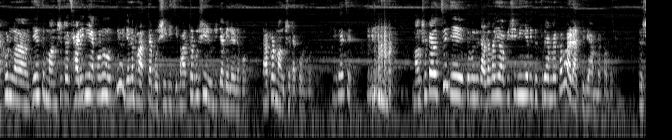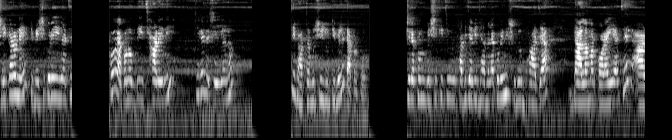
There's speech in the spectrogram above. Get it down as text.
এখন যেহেতু মাংসটা ছাড়িনি এখনও অবধি, ওই জন্য ভাতটা বসিয়ে দিয়েছি। ভাতটা বসিয়ে রুটিটা বেলে নেব, তারপর মাংসটা করব। ঠিক আছে? মাংসটা হচ্ছে যে, তোমাদের দাদাভাই অফিসে নিয়ে যাবে, দুপুরে আমরা খাব আর রাত্রিরে আমরা খাব। তো সেই কারণে একটু বেশি করেই গেছে এখন অবধি ছাড়েনি। ঠিক আছে? সেই জন্য ভাতটা বসিয়ে রুটি বেলে তারপর করব সেরকম বেশি কিছু হাবিজাবি ঝামেলা করিনি, শুধু ভাজা, ডাল আমার কড়াই আছে, আর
